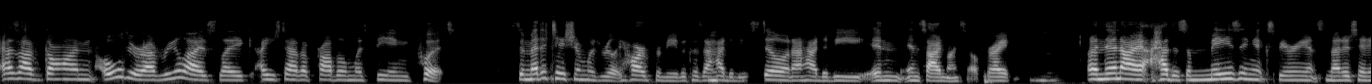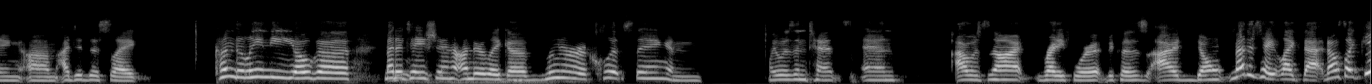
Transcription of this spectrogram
as I've gone older, I've realized like I used to have a problem with being put. So meditation was really hard for me because I mm. had to be still and I had to be in inside myself, right? Mm. And then I had this amazing experience meditating. Um, I did this like kundalini yoga meditation under like a lunar eclipse thing and it was intense and I was not ready for it because I don't meditate like that. And I was like, yeah,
